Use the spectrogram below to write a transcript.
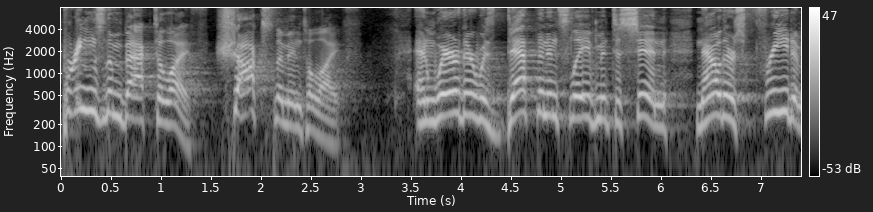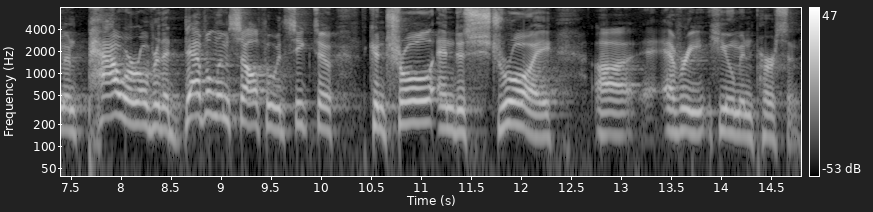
brings them back to life, shocks them into life. And where there was death and enslavement to sin, now there's freedom and power over the devil himself who would seek to control and destroy uh, every human person.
